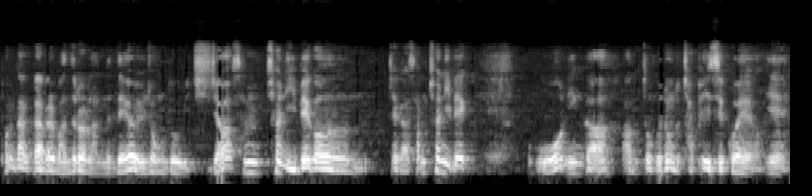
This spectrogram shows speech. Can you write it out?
평단가를 만들어 놨는데요. 이 정도 위치죠. 3,200원 제가 3,205원인가 아무튼 그 정도 잡혀 있을 거예요. 예.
